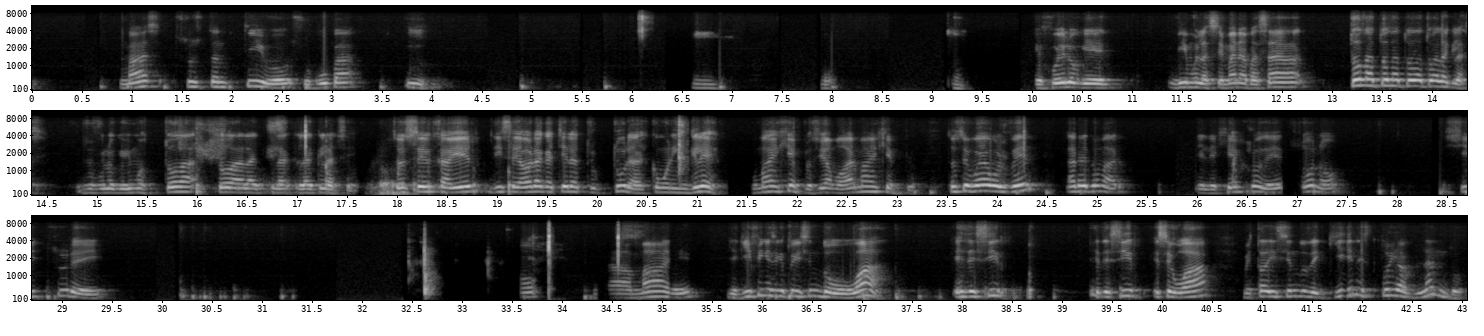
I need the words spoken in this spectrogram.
más sustantivos se ocupa y. y que fue lo que vimos la semana pasada, toda, toda, toda, toda la clase. Eso fue lo que vimos toda, toda la, clase. Entonces Javier dice, ahora caché la estructura, es como en inglés. O más ejemplos, sí, vamos a dar más ejemplos. Entonces voy a volver a retomar el ejemplo de Sono, Shitsurei, Namae, y aquí fíjense que estoy diciendo wa, es decir, es decir, ese wa me está diciendo de quién estoy hablando.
